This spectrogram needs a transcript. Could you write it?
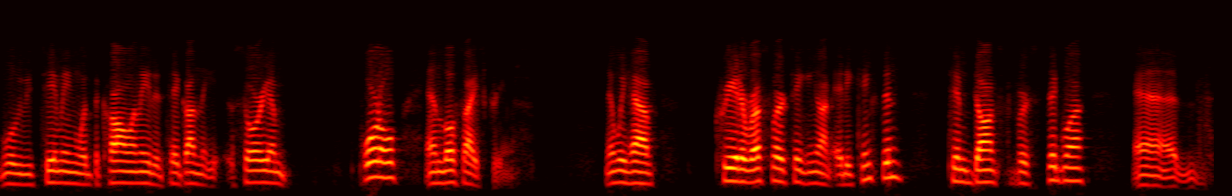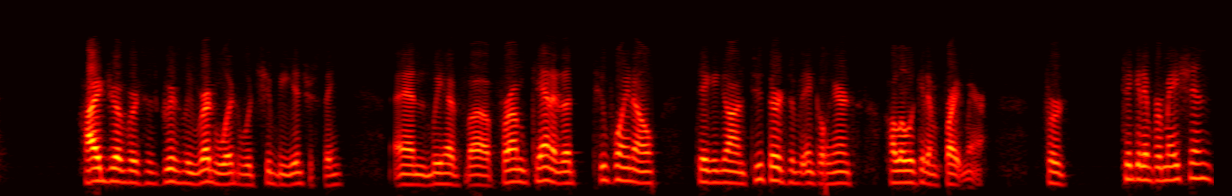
will be teaming with the Colony to take on the Osirian Portal and Los Ice Creams. Then we have Create-A-Wrestler taking on Eddie Kingston, Tim Donst versus Stigma, and Hydra versus Grizzly Redwood, which should be interesting. And we have uh, from Canada 2.0 taking on two thirds of Incoherence, Hallowicked, and Frightmare. For ticket information,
